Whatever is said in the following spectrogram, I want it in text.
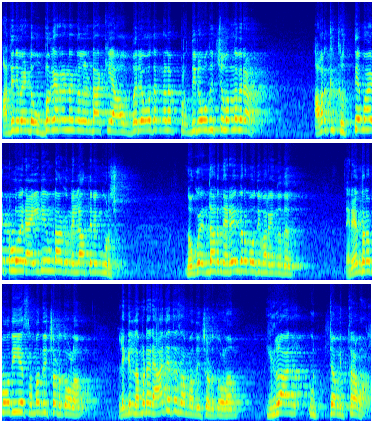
അതിനുവേണ്ട ഉപകരണങ്ങൾ ഉണ്ടാക്കി ആ ഉപരോധങ്ങളെ പ്രതിരോധിച്ചു വന്നവരാണ്. അവർക്ക് കൃത്യമായിട്ടുള്ള ഒരു ഐഡിയ ഉണ്ടാകും എല്ലാത്തിനെയും കുറിച്ചും. നോക്കൂ എന്താണ് നരേന്ദ്രമോദി പറയുന്നത്? നരേന്ദ്രമോദിയെ സംബന്ധിച്ചിടത്തോളം അല്ലെങ്കിൽ നമ്മുടെ രാജ്യത്തെ സംബന്ധിച്ചിടത്തോളം ഇറാൻ ഉറ്റമിത്രമാണ്.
